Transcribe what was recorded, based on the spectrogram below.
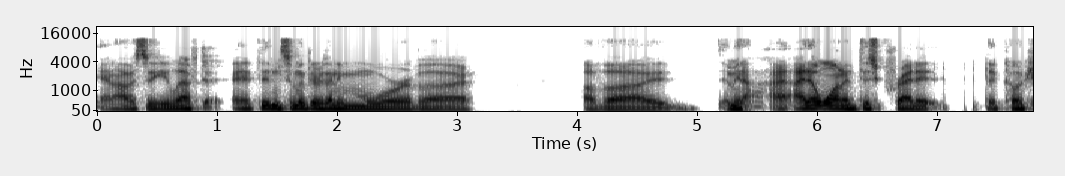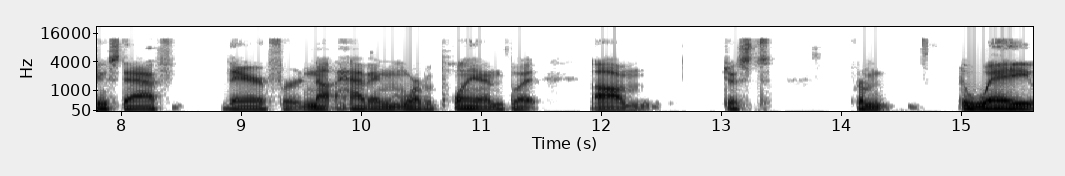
And obviously he left it. And it didn't seem like there was any more of a of a I mean, I, I don't want to discredit the coaching staff there for not having more of a plan, but um, just from the way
